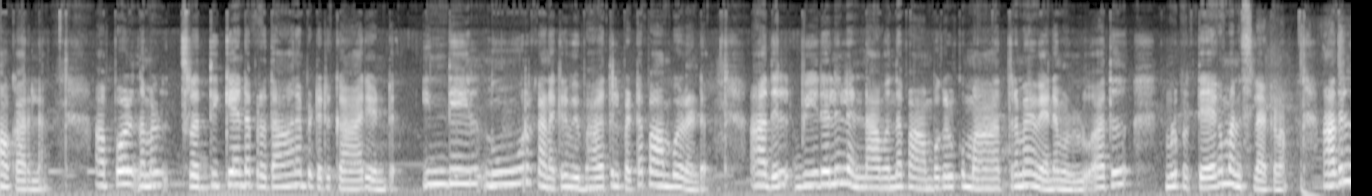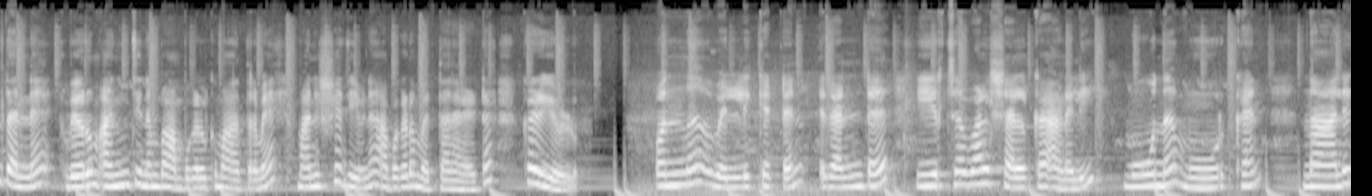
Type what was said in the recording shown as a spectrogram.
നോക്കാറില്ല. അപ്പോൾ നമ്മൾ ശ്രദ്ധിക്കേണ്ട പ്രധാനപ്പെട്ട ഒരു കാര്യമുണ്ട്. ഇന്ത്യയിൽ നൂറുകണക്കിന് വിഭാഗത്തിൽപ്പെട്ട പാമ്പുകളുണ്ട്. അതിൽ വിരലിൽ എണ്ണാവുന്ന പാമ്പുകൾക്ക് മാത്രമേ വേനമുള്ളൂ. അത് നമ്മൾ പ്രത്യേകം മനസ്സിലാക്കണം. അതിൽ തന്നെ വെറും അഞ്ചിനം പാമ്പുകൾക്ക് മാത്രമേ മനുഷ്യജീവന് അപകടം വരുത്താനായിട്ട് കഴിയുള്ളൂ. ഒന്ന് വെള്ളിക്കെട്ടൻ രണ്ട് ഈർച്ചവാൾ ഷൽക്ക അണലി മൂന്ന് മൂർഖൻ നാല്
